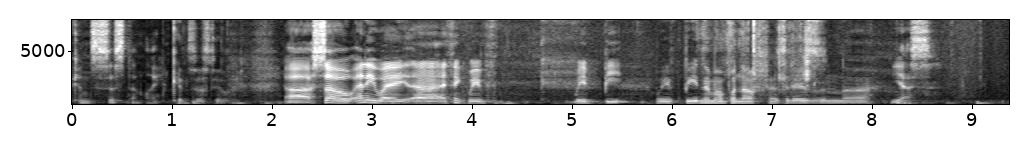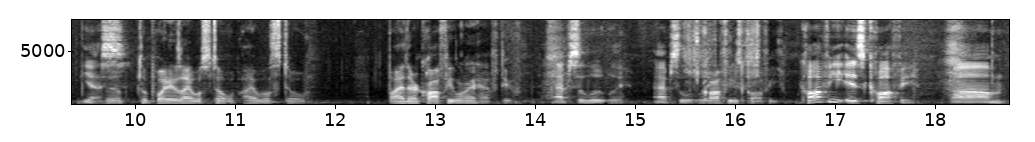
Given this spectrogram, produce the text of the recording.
consistently. Consistently. Uh, so anyway, uh, I think we've we've beat We've beaten them up enough as it is, and uh, yes, yes, the, the point is, I will still, I will still buy their coffee when I have to. absolutely, absolutely. Coffee is coffee. coffee is coffee. Um,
